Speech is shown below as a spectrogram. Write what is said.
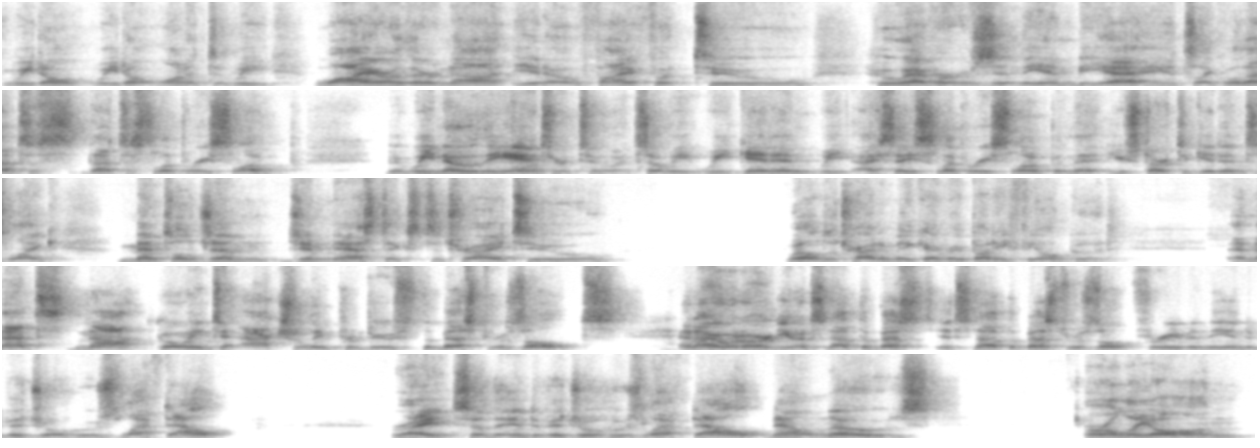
we don't we don't want it to we why are there not you know five foot two whoever's in the nba it's like well that's a that's a slippery slope. But we know the answer to it. So we we get in we i say slippery slope and that you start to get into like mental gym, gymnastics to try to well to try to make everybody feel good. And that's not going to actually produce the best results and i would argue it's not the best it's not the best result for even the individual who's left out right so the individual who's left out now knows early on,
